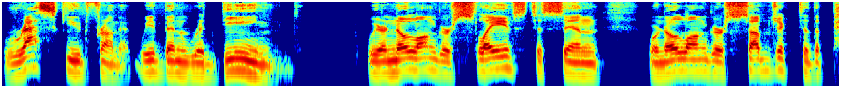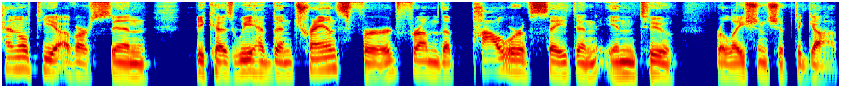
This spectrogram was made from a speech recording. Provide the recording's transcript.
rescued from it. We've been redeemed. We are no longer slaves to sin. We're no longer subject to the penalty of our sin because we have been transferred from the power of Satan into relationship to God.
